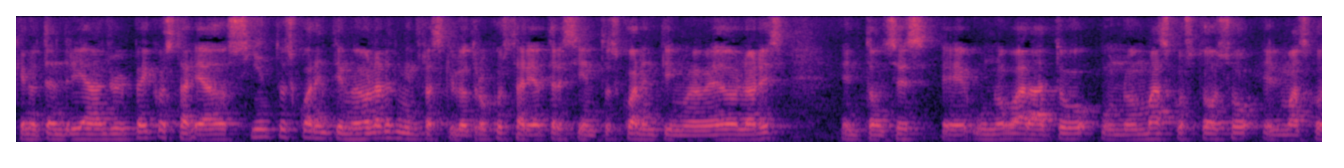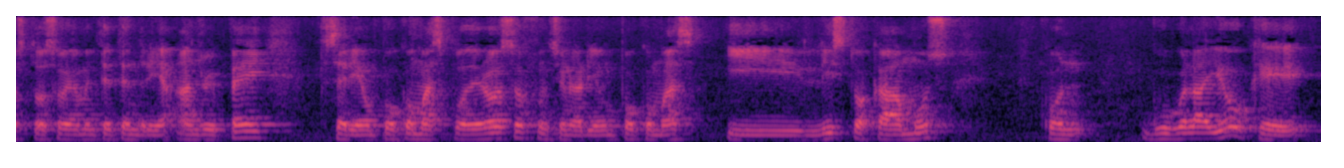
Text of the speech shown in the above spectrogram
que no tendría Android Pay, costaría 249 dólares, mientras que el otro costaría 349 dólares. Entonces, eh, uno barato, uno más costoso. El más costoso obviamente tendría Android Pay, sería un poco más poderoso, funcionaría un poco más. Y listo, acabamos con Google I.O., que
